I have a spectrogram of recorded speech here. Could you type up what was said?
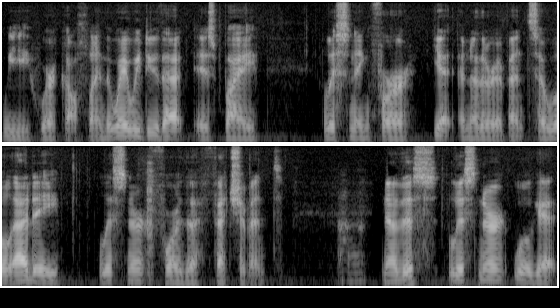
we work offline. The way we do that is by listening for yet another event. So we'll add a listener for the fetch event. Uh-huh. Now this listener will get,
